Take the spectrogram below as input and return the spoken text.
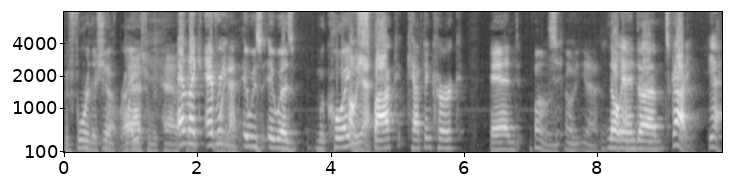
before the show, Yeah, right? Blast from the past, And like every, Oh it was it was McCoy, Oh, yeah. Spock, Captain Kirk, and Bones. Oh yeah. no, Yeah. and um, Scotty. Yeah.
